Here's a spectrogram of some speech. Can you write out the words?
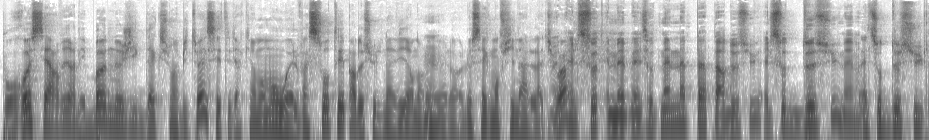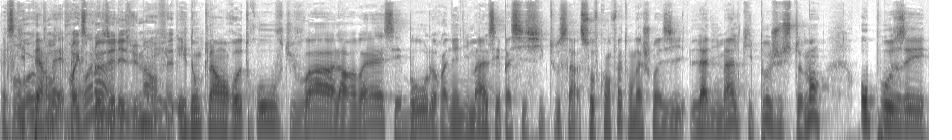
pour resservir les bonnes logiques d'action habituelles. C'est-à-dire qu'à un moment où elle va sauter par-dessus le navire dans le, le- le segment final, là, tu Ouais, vois, elle saute, même, elle saute même pas par-dessus, elle saute dessus même. elle saute dessus. Pour- ce qui pour- permet, pour ben exploser voilà. les humains, en et, fait. Et donc là, on retrouve, tu vois, alors ouais, c'est beau, le règne animal, c'est pacifique, tout ça. Sauf qu'en fait, on a choisi l'animal qui peut justement opposer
